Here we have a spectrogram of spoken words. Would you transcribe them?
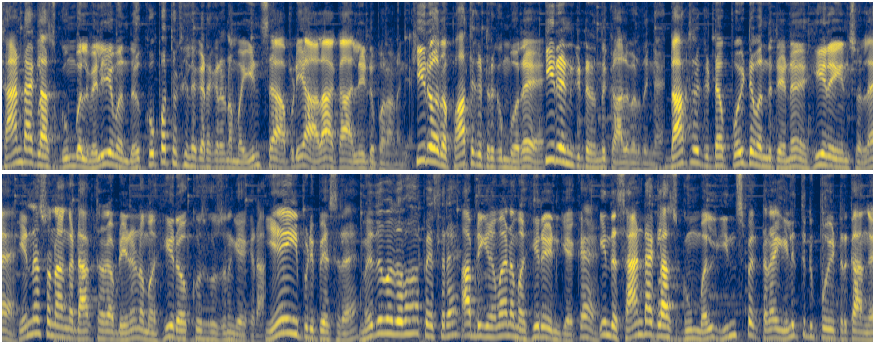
சாண்டா கிளாஸ் கும்பல் வெளியே வந்து குப்பை தொட்டியில கிடக்கிற நம்ம இன்ச அப்படியே அழகா அள்ளிட்டு போறானுங்க. ஹீரோ அதை பாத்துக்கிட்டு இருக்கும் போதே ஹீரோயின் கிட்ட இருந்து கால் வருதுங்க. டாக்டர் கிட்ட போயிட்டு வந்துட்டேன்னு ஹீரோயின் சொல்ல என்ன சொன்னாங்க டாக்டர் அப்படின்னு நம்ம ஹீரோ குசு குசுன்னு கேக்குறான் ஏன் இப்படி பேசுற? மெது மெதுவா பேசுற? அப்படிங்கிற மாதிரி நம்ம ஹீரோயின் கேட்க இந்த சாண்டா கிளாஸ் கும்பல் இன்ஸ்பெக்டரை இழுத்துட்டு போயிட்டு இருக்காங்க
